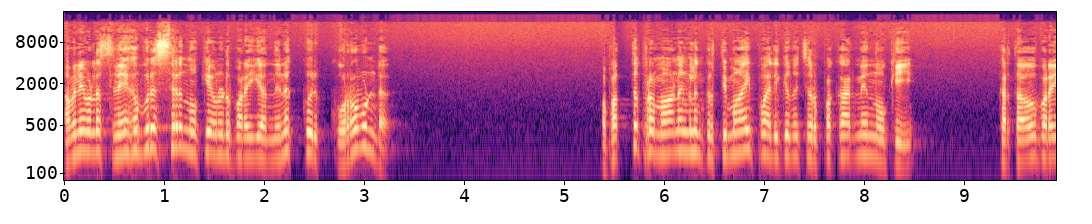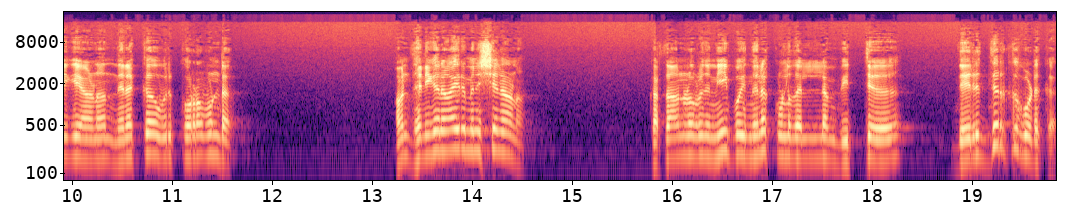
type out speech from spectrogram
അവനെ വളരെ സ്നേഹപുരസ്സരം നോക്കി അവനോട് പറയുക നിനക്കൊരു കുറവുണ്ട്. പത്ത് പ്രമാണങ്ങളും കൃത്യമായി പാലിക്കുന്ന ചെറുപ്പക്കാരനെ നോക്കി കർത്താവ് പറയുകയാണ് നിനക്ക് ഒരു കുറവുണ്ട്. അവൻ ധനികനായൊരു മനുഷ്യനാണ്. കർത്താവിനോട് പറഞ്ഞു നീ പോയി നിനക്കുള്ളതെല്ലാം വിറ്റ് ദരിദ്രർക്ക് കൊടുക്ക്.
